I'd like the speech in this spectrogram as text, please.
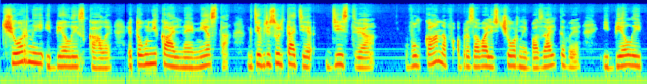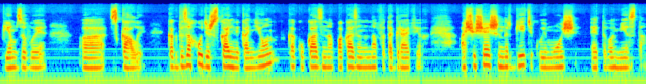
Черные и белые скалы – это уникальное место, где в результате действия вулканов образовались черные базальтовые и белые пемзовые э, скалы. Когда заходишь в скальный каньон, как указано, показано на фотографиях, ощущаешь энергетику и мощь этого места.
